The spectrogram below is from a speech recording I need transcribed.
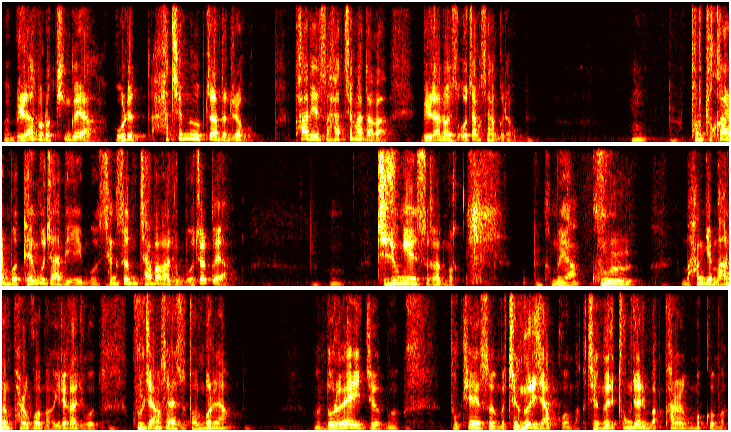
밀라노로 튄 거야. 원래 하청업자들이라고. 파리에서 하청하다가 밀라노에서 오장사 한 거라고. 포르투갈 뭐 대구잡이 뭐 생선 잡아가지고 뭐 어쩔 거야. 지중해에서가 막, 그 뭐야, 굴, 뭐한개 만원 팔고 막 이래가지고 굴 장사해서 돈 버냐? 노르웨이 저 뭐, 북해에서 뭐 정어리 잡고 막 정어리 통조림 막 팔아먹고 막,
